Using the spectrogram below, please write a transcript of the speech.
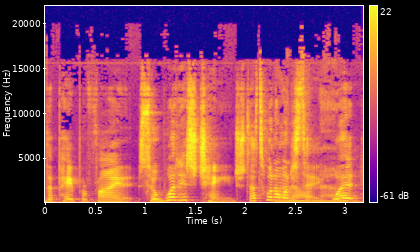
the paper fine. So what has changed? That's what I, want to say. know. What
